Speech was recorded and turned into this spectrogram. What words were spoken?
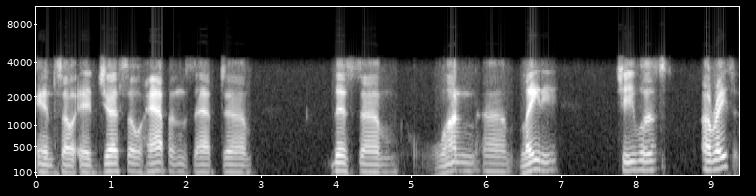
And so it just so happens that um, this um, one um, lady, she was a racist,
